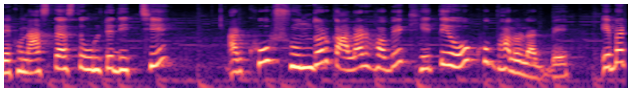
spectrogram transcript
দেখুন, আস্তে আস্তে উল্টে দিচ্ছি। আর খুব সুন্দর কালার হবে, খেতেও খুব ভালো লাগবে। এবার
